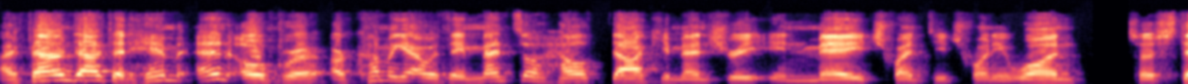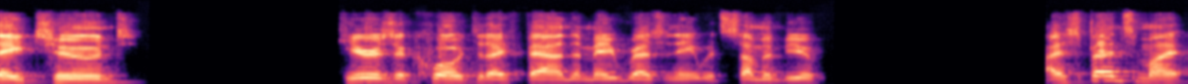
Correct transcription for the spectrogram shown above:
I found out that him and Oprah are coming out with a mental health documentary in May 2021, so stay tuned. Here's a quote that I found that may resonate with some of you. I spent my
